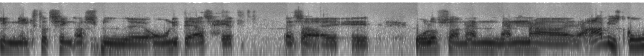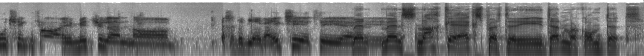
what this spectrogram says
en ekstra ting at smide øh, oven i deres hat. Altså, øh, Olofsson, han, han har, har vist gode ting for øh, Midtjylland, og altså, det virker ikke til, at det er... Men, men snakker eksperter i, Danmark om det?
